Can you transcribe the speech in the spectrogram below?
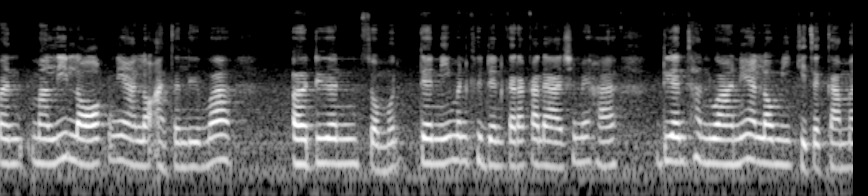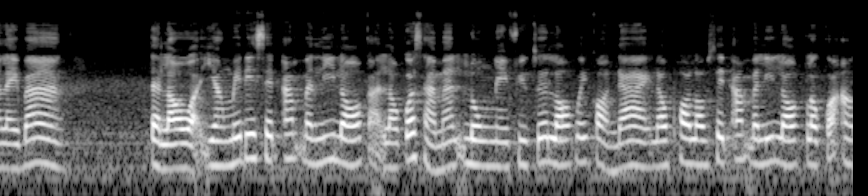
monthly log เนี่ยเราอาจจะลืมว่าเออเดือนสมมติเดือนนี้มันคือเดือนกรกฎาใช่ไหมคะ เดือนธันวาเนี่ยเรามีกิจกรรมอะไรบ้าง แต่เราอะยังไม่ได้ set up monthly log อะเราก็สามารถลงใน future log ไว้ก่อนได้ แล้วพอเรา set up monthly log เราก็เอา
